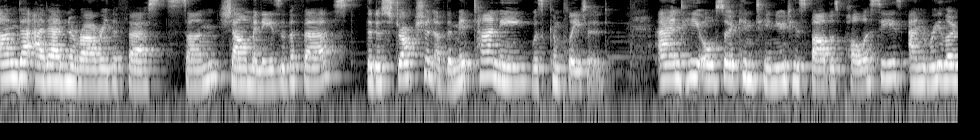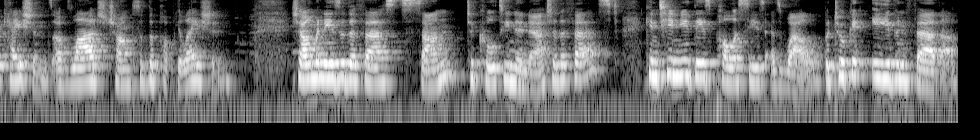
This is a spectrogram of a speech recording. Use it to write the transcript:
Under Adad Nirari I's son, Shalmaneser I, the destruction of the Mitanni was completed, and he also continued his father's policies and relocations of large chunks of the population. Shalmaneser I's son, Tukulti Ninurta I, continued these policies as well, but took it even further,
